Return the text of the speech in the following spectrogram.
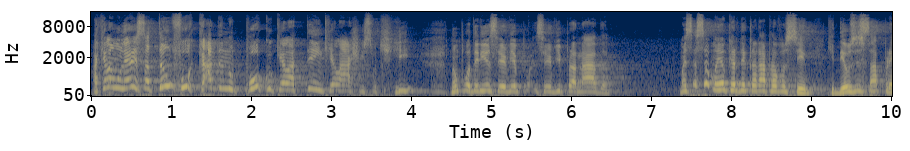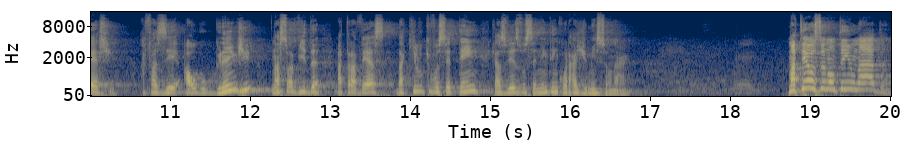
Aquela mulher está tão focada no pouco que ela tem, que ela acha isso aqui não poderia servir, servir para nada. Mas essa manhã eu quero declarar para você que Deus está prestes a fazer algo grande na sua vida através daquilo que você tem, que às vezes você nem tem coragem de mencionar. Mateus, eu não tenho nada.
